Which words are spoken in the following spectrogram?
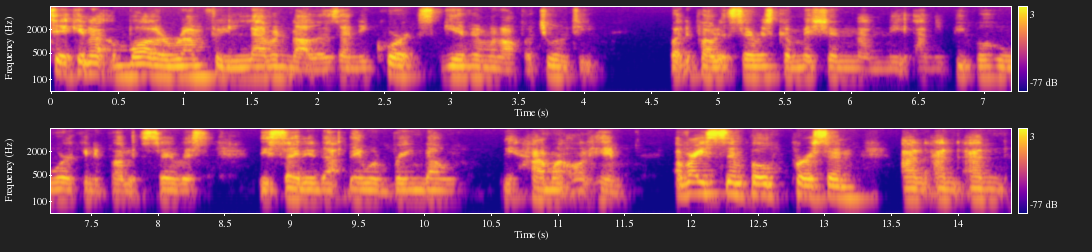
taking a, ball of rum for eleven dollars, and the courts gave him an opportunity, but the Public Service Commission and the and the people who work in the public service decided that they would bring down the hammer on him. A very simple person, and and and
